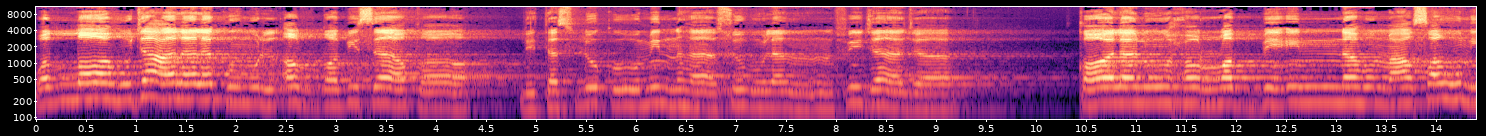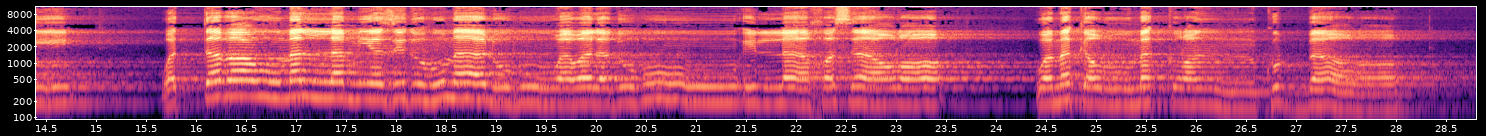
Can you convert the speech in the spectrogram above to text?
والله جعل لكم الأرض بساطا لتسلكوا منها سبلا فجاجا. قال نوح رب إنهم عصوني واتبعوا من لم يزده ماله وولده إلا خسارا. ومكروا مكرا كبارا.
